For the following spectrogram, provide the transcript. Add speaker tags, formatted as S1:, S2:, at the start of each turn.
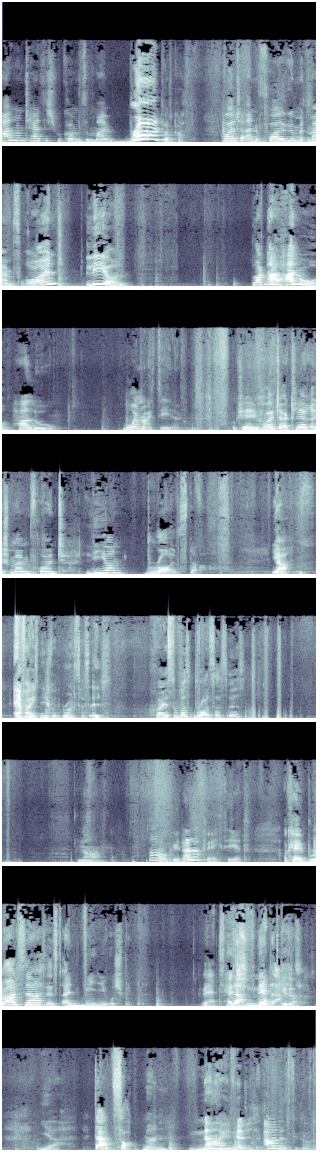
S1: Hallo und herzlich willkommen zu meinem Brawl Podcast. Heute eine Folge mit meinem Freund Leon. Sag mal Hallo.
S2: Hallo.
S1: Moin, Meister. Okay, heute erkläre ich meinem Freund Leon Brawl Stars. Ja, er weiß nicht, was Brawl Stars ist. Weißt du, was Brawl Stars ist?
S2: Nein.
S1: Ah, okay, dann erkläre ich dir jetzt. Okay, Brawl Stars ist ein Videospiel. Wer hätte das
S2: ich nicht
S1: gedacht?
S2: gedacht.
S1: Ja, da zockt man.
S2: Nein, hätte ich alles gedacht.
